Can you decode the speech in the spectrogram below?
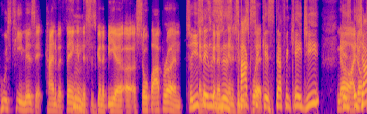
whose team is it kind of a thing Hmm. and this is going to be a, a soap opera and So you saying this gonna- is as it's gonna be toxic as Stephon KG? no is I don't Jon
